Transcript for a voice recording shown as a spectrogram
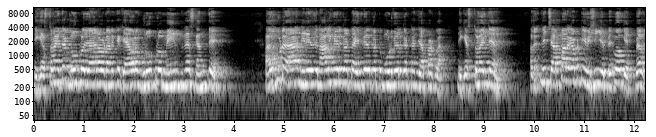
నీకు ఇష్టమైతే గ్రూప్లో జాయిన్ అవ్వడానికి కేవలం గ్రూప్లో మెయింటెనెన్స్కి అంతే. అది కూడా నేనేది నాలుగు వేలు కట్టు ఐదు వేలు కట్టు మూడు వేలు కట్టు అని చెప్పట్లా. నీకు ఇష్టమైతే అని. అదే నేను చెప్పాలి కాబట్టి ఈ విషయం చెప్పే. ఓకే వెల్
